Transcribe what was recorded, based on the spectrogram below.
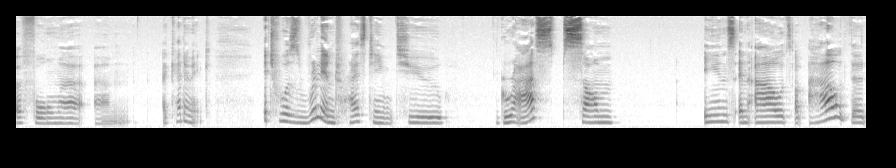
a former um, academic, it was really interesting to grasp some ins and outs of how the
